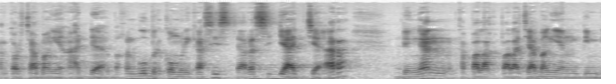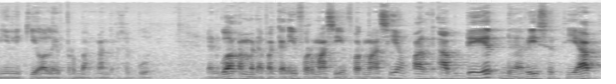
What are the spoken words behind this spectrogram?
kantor cabang yang ada. Bahkan gue berkomunikasi secara sejajar dengan kepala-kepala cabang yang dimiliki oleh perbankan tersebut. Dan gue akan mendapatkan informasi-informasi yang paling update dari setiap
